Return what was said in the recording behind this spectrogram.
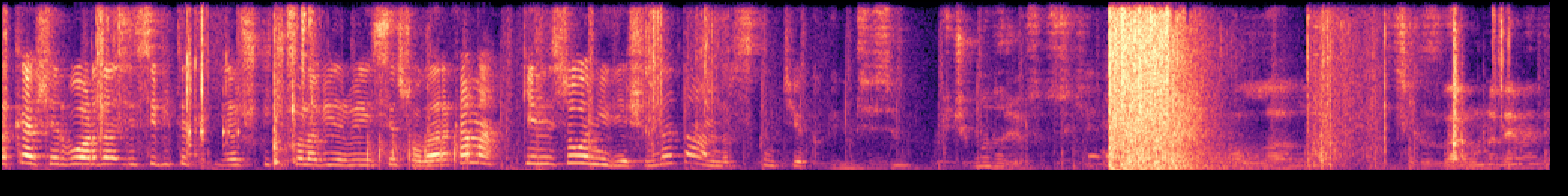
Arkadaşlar bu arada lise bir tık yaş küçük olabilir bir ses olarak ama kendisi 17 yaşında tamamdır sıkıntı yok. Benim sesim küçük mü duruyor Sasuke? Allah Allah. Hiç kızlar bunu demedi.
